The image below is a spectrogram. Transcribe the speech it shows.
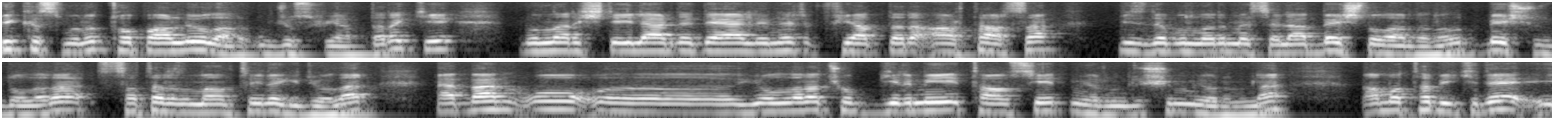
bir kısmını toparlıyorlar ucuz fiyatlara ki bunlar işte ileride değerlenir fiyatları artarsa biz de bunları mesela 5 dolardan alıp 500 dolara satarız mantığıyla gidiyorlar. Yani ben o e, yollara çok girmeyi tavsiye etmiyorum, düşünmüyorum da. Ama tabii ki de e,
